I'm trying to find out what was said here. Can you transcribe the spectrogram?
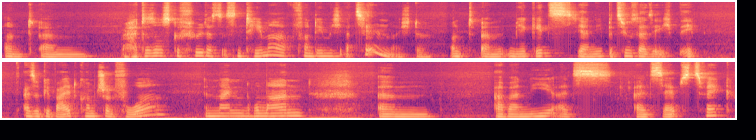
Und ähm, hatte so das Gefühl, das ist ein Thema, von dem ich erzählen möchte. Und ähm, mir geht es ja nie, beziehungsweise ich, ich, also Gewalt kommt schon vor in meinen Romanen. Ähm, aber nie als, als Selbstzweck.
